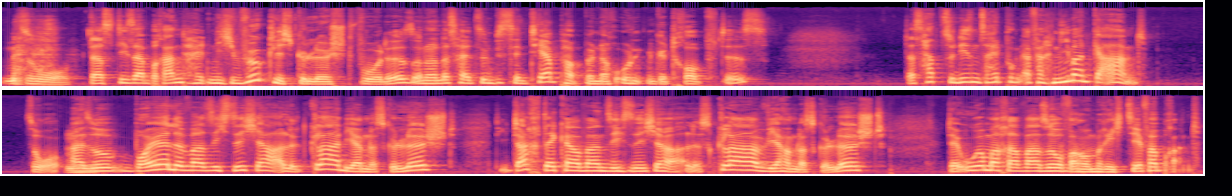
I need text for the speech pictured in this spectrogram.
so, dass dieser Brand halt nicht wirklich gelöscht wurde, sondern dass halt so ein bisschen Teerpappe nach unten getropft ist. Das hat zu diesem Zeitpunkt einfach niemand geahnt. So, mhm. also Bäuerle war sich sicher, alles klar, die haben das gelöscht. Die Dachdecker waren sich sicher, alles klar, wir haben das gelöscht. Der Uhrmacher war so, warum riecht's hier verbrannt?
